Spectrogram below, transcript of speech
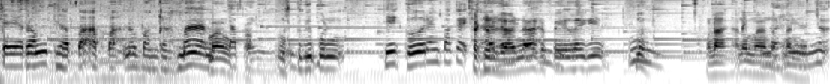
Terong diapa-apa no Bang Rahman. Meskipun Digoreng pakai sederhana, sepele gitu. Wah, Nah, ini mantap Lah, nanti. enak.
